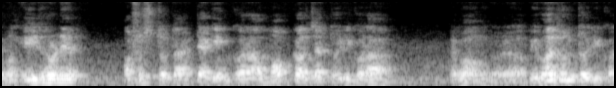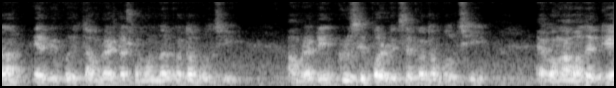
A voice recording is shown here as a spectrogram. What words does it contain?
এবং এই ধরনের অসুস্থতা ট্যাগিং করা মব কালচার তৈরি করা এবং বিভাজন তৈরি করা, এর বিপরীতে আমরা একটা সমন্বয়ের কথা বলছি। আমরা একটা ইনক্লুসিভ পলিটিক্সের কথা বলছি এবং আমাদেরকে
